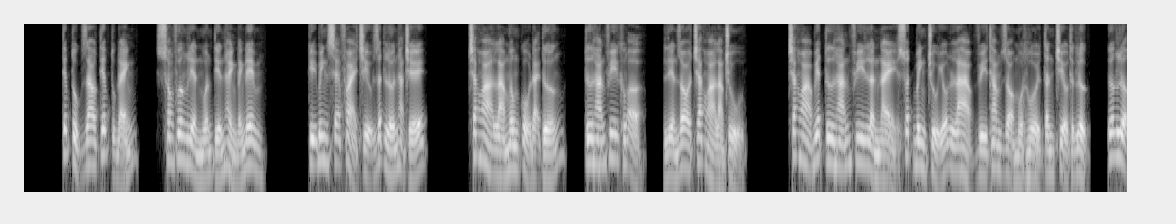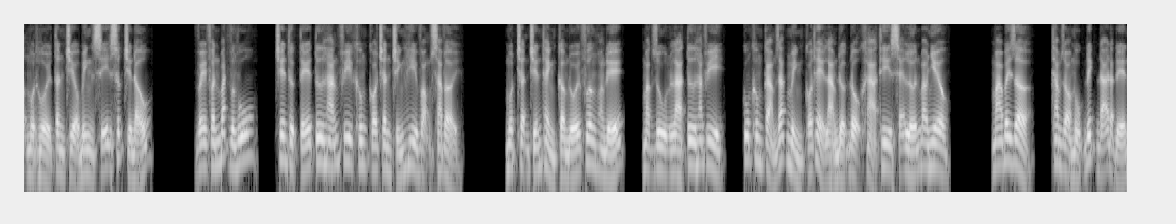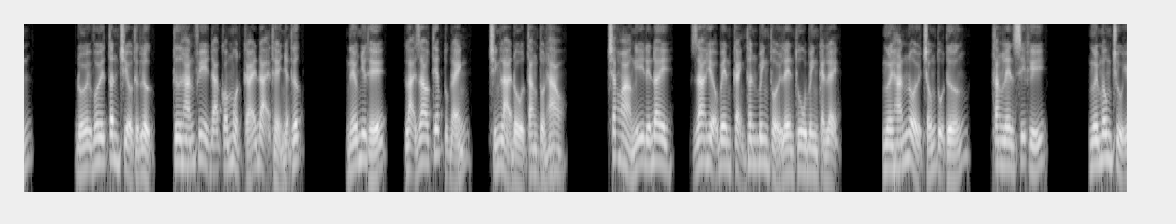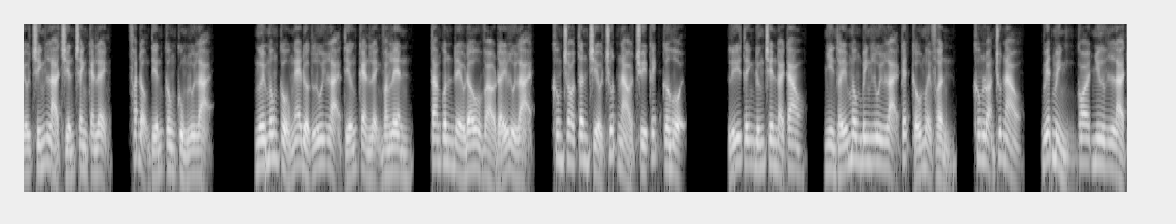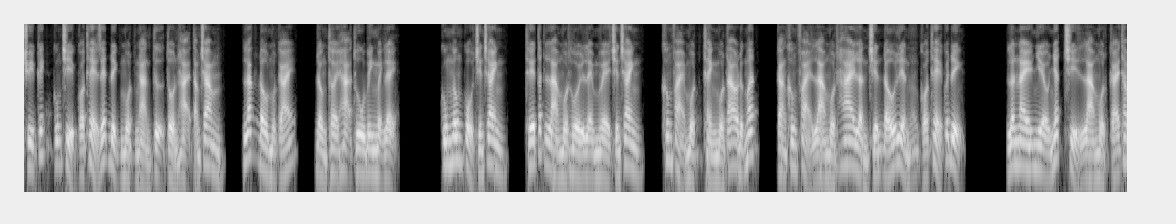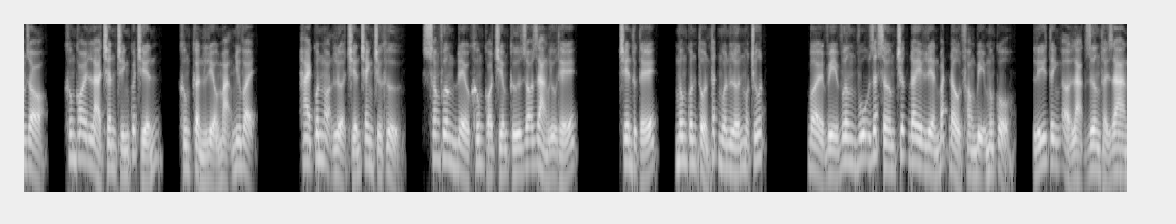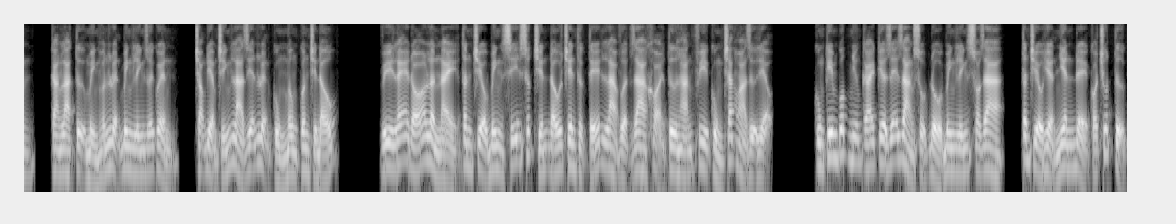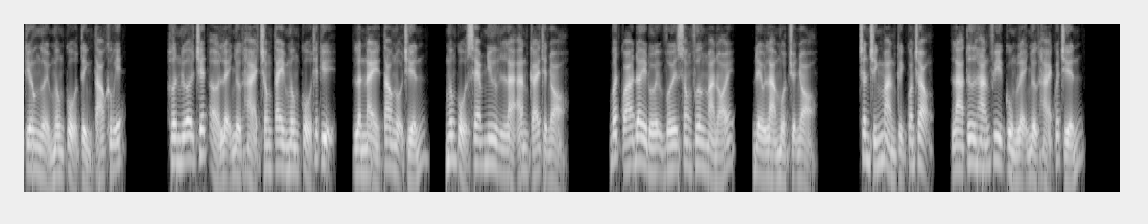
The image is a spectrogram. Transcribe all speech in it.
Tiếp tục giao tiếp tục đánh, song phương liền muốn tiến hành đánh đêm. Kỵ binh sẽ phải chịu rất lớn hạn chế. Chắc hòa là mông cổ đại tướng, tư hán phi không ở, liền do chắc hòa làm chủ chắc hòa biết tư hán phi lần này xuất binh chủ yếu là vì thăm dò một hồi tân triều thực lực, ước lượng một hồi tân triều binh sĩ sức chiến đấu. Về phần bắt vương vũ, trên thực tế tư hán phi không có chân chính hy vọng xa vời. Một trận chiến thành cầm đối phương hoàng đế, mặc dù là tư hán phi, cũng không cảm giác mình có thể làm được độ khả thi sẽ lớn bao nhiêu. Mà bây giờ, thăm dò mục đích đã đạt đến. Đối với tân triều thực lực, tư hán phi đã có một cái đại thể nhận thức. Nếu như thế, lại giao tiếp tục đánh, chính là đồ tăng tổn hao. Chắc hòa nghĩ đến đây, ra hiệu bên cạnh thân binh thổi lên thu binh cạnh lệnh người hán nổi chống tụ tướng, tăng lên sĩ khí. Người mông chủ yếu chính là chiến tranh kèn lệnh, phát động tiến công cùng lui lại. Người mông cổ nghe được lui lại tiếng kèn lệnh vang lên, tam quân đều đâu vào đấy lùi lại, không cho tân triều chút nào truy kích cơ hội. Lý tính đứng trên đài cao, nhìn thấy mông binh lui lại kết cấu mười phần, không loạn chút nào, biết mình coi như là truy kích cũng chỉ có thể giết địch một ngàn tự tổn hại tám trăm, lắc đầu một cái, đồng thời hạ thu binh mệnh lệnh. Cùng mông cổ chiến tranh, thế tất là một hồi lề mề chiến tranh, không phải một thành một tao được mất, càng không phải là một hai lần chiến đấu liền có thể quyết định lần này nhiều nhất chỉ là một cái thăm dò, không coi là chân chính quyết chiến, không cần liệu mạng như vậy. Hai quân ngọn lửa chiến tranh trừ khử, song phương đều không có chiếm cứ rõ ràng ưu thế. Trên thực tế, mông quân tổn thất muốn lớn một chút. Bởi vì vương vũ rất sớm trước đây liền bắt đầu phòng bị mông cổ, lý tinh ở lạc dương thời gian, càng là tự mình huấn luyện binh lính dưới quyền, trọng điểm chính là diễn luyện cùng mông quân chiến đấu. Vì lẽ đó lần này tân triều binh sĩ sức chiến đấu trên thực tế là vượt ra khỏi tư hán phi cùng chắc hòa dự liệu. Cùng kim quốc những cái kia dễ dàng sụp đổ binh lính so ra tân triều hiển nhiên để có chút tự kiêu người mông cổ tỉnh táo không ít. Hơn nữa chết ở lệ nhược hải trong tay mông cổ thiết kỵ, lần này tao nội chiến, mông cổ xem như là ăn cái thiệt nhỏ. Bất quá đây đối với song phương mà nói, đều là một chuyện nhỏ. Chân chính màn kịch quan trọng là tư hán phi cùng lệ nhược hải quyết chiến.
